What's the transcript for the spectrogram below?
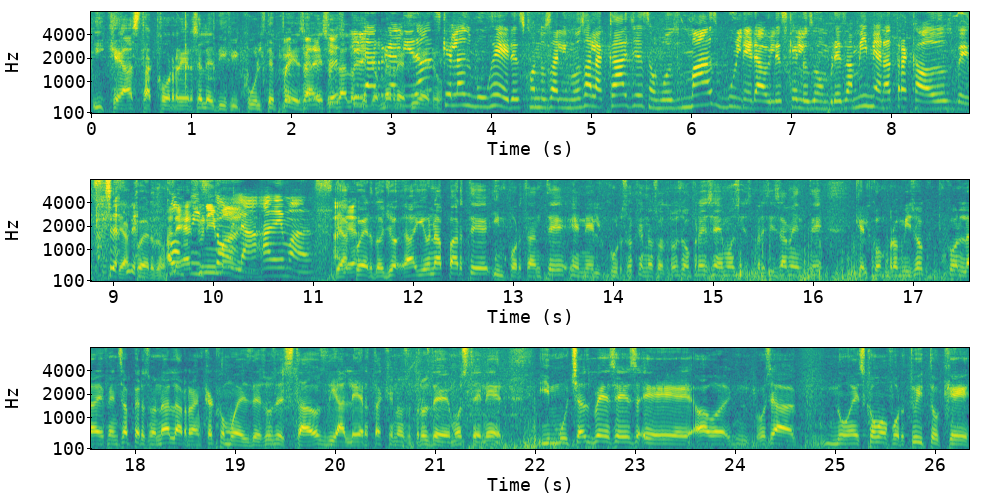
y que hasta correr se les dificulte, pues a eso es a lo que La yo me realidad refiero. es que las mujeres cuando salimos a la calle somos más vulnerables que los hombres. A mí me han atracado dos veces. De acuerdo. Con pistola, además. De acuerdo, yo, hay una parte importante en el curso que nosotros ofrecemos y es precisamente que el compromiso con la defensa personal arranca como desde esos estados de alerta que nosotros debemos tener. Y muchas veces, eh, a- o sea, no es como fortuito que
